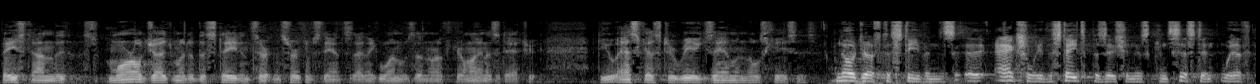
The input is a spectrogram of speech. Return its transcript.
based on the moral judgment of the state in certain circumstances. I think one was the North Carolina statute. Do you ask us to re-examine those cases? No, Justice Stevens. Uh, actually, the state's position is consistent with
